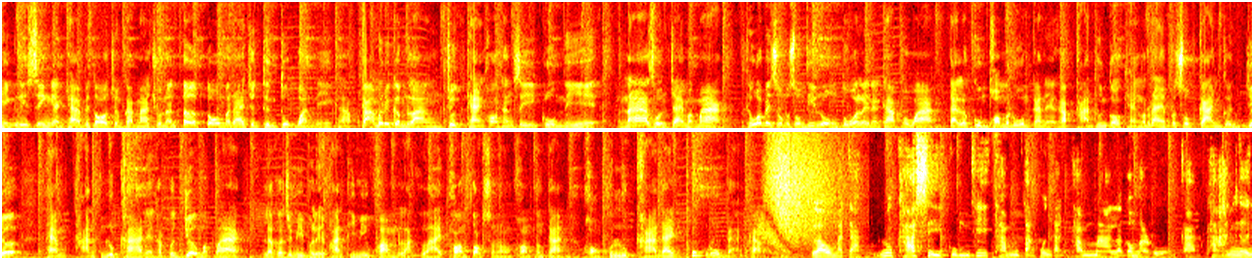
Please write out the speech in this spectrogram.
h e n g Leasing and Capital จำกัดมาชนนั้นเติบโตมาได้จนถึงทุกวันนี้ครับ การบริกำลังจุดแข็งของทั้ง 4 กลุ่มนี้ น่าสนใจมากๆ ถือว่าเป็นส่วนผสมที่ลงตัวเลยนะครับเพราะว่าแต่ละกลุ่มพอมารวมกันนี่ยครับฐานทุนก็แข็งแรงประสบการณ์ก็เยอะแถมฐานลูกค้าเนี่ยครับก็เยอะมากๆ แล้วก็จะมีผลิตภัณฑ์ที่มีความหลากหลาย พร้อมตอบสนองความต้องการของคุณลูกค้าได้ทุกรูปแบบครับเรามาจากลูกค้า 4 กลุ่มที่ทำต่างคนต่างทำมา แล้วก็มารวมกัน ฐานเงิน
